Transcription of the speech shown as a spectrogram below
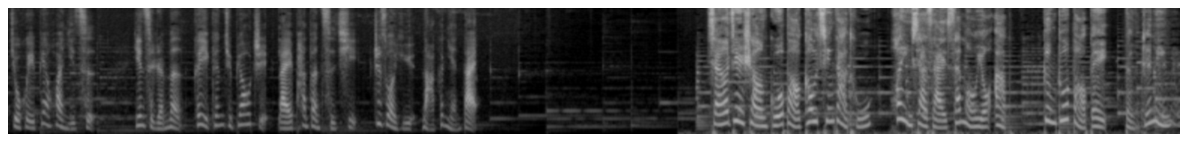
就会变换一次。因此，人们可以根据标志来判断瓷器制作于哪个年代。想要鉴赏国宝高清大图，欢迎下载三毛游 App，更多宝贝等着您。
